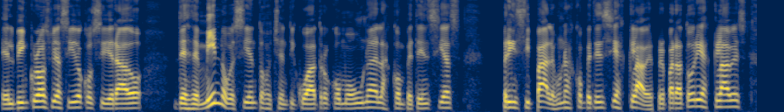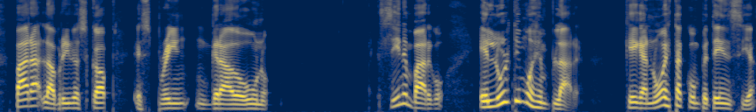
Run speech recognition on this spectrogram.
el Bing Crosby ha sido considerado desde 1984 como una de las competencias principales, unas competencias claves, preparatorias claves para la Breeders' Cup Spring Grado 1. Sin embargo, el último ejemplar que ganó esta competencia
